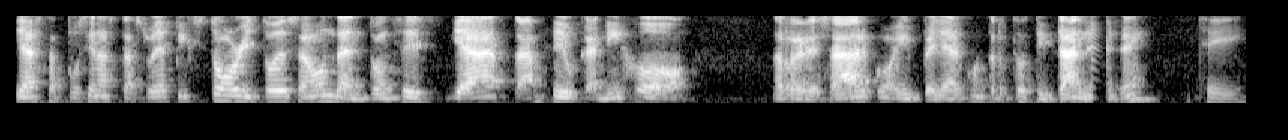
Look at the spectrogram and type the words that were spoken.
ya hasta pusieron hasta su Epic Store y toda esa onda, entonces ya está medio canijo a regresar con- y pelear contra estos titanes, ¿eh? Sí,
